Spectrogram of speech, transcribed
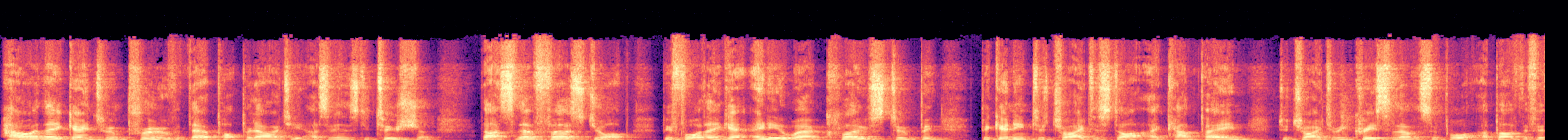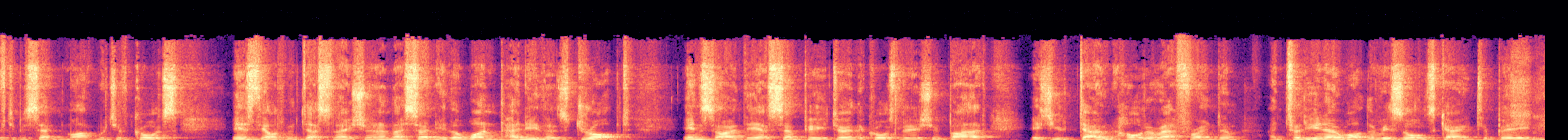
how are they going to improve their popularity as an institution. That's their first job before they get anywhere close to be, beginning to try to start a campaign to try to increase the level of support above the 50% mark, which of course is the ultimate destination. And there's certainly the one penny that's dropped inside the SNP during the course leadership ballot is you don't hold a referendum until you know what the result's going to be.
